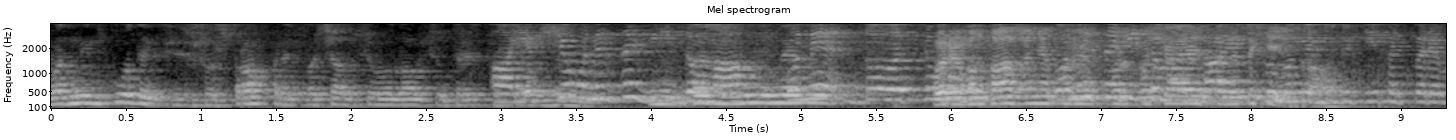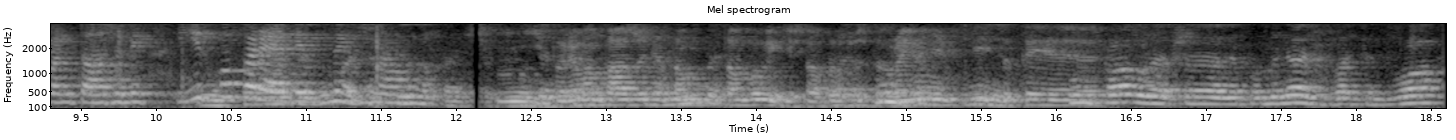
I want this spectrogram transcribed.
в адмінкодексі, що штраф передбачав всього на всю 300 а якщо вони Ну, завідомо, це ж не- вони до цього Перевантаження вони завідомо передбачається не знають, що такий вони штраф. будуть їхати перевантажені. Їх Ну, попередив це цей знак. Ні, перевантаження там, там великий штраф, тому що в районі 50... Пункт правила, якщо я не помиляюсь, 22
